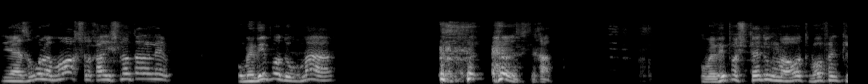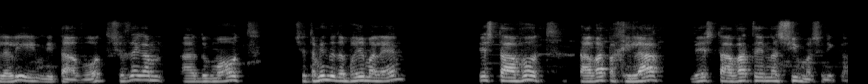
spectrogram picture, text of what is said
יעזרו למוח שלך לשלוט על הלב. הוא מביא פה דוגמה, סליחה, הוא מביא פה שתי דוגמאות באופן כללי מתאוות, שזה גם הדוגמאות שתמיד מדברים עליהן. יש תאוות, תאוות אכילה, ויש תאוות נשים, מה שנקרא.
